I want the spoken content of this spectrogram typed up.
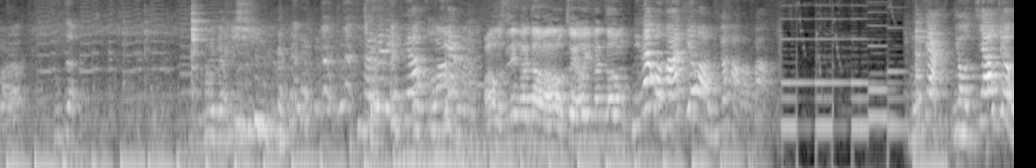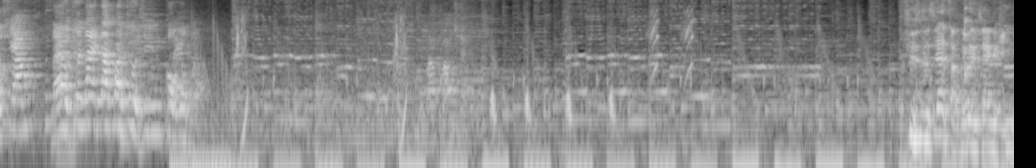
了。好了，扶着。他会掉进去。反正你不要煮酱啊，好了，我们时间快到了哦，最后一分钟。有香。来，我觉得那一大块就已经够用了。我把它包起来。其实现在长得有点像一个婴儿，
